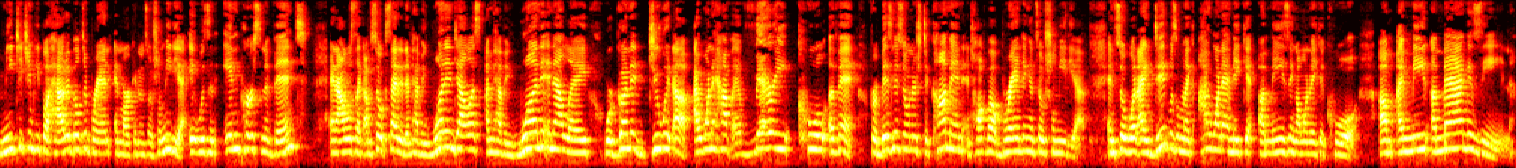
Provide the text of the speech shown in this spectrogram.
me teaching people how to build a brand and market on social media. It was an in person event. And I was like, I'm so excited. I'm having one in Dallas. I'm having one in LA. We're going to do it up. I want to have a very cool event for business owners to come in and talk about branding and social media. And so what I did was I'm like, I want to make it amazing. I want to make it cool. Um, I made a magazine.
